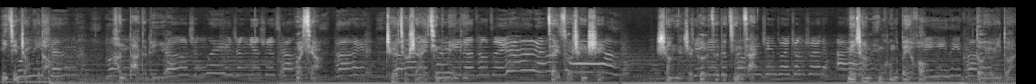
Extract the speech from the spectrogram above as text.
你竟找不到恨他的理由。我想，这就是爱情的魅力，在一座城市上演着各自的精彩。每张面孔的背后，都有一段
